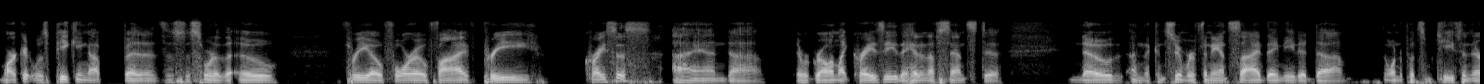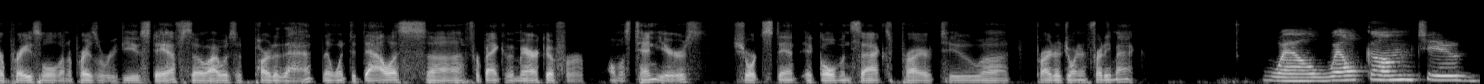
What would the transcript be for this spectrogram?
market was peaking up. Uh, this is sort of the 03, 04, 05 pre crisis. and uh, they were growing like crazy. They had enough sense to know on the consumer finance side they needed. Um, they wanted to put some teeth in their appraisal and appraisal review staff, so I was a part of that. Then went to Dallas uh, for Bank of America for almost 10 years short stint at Goldman Sachs prior to uh, prior to joining Freddie Mac. Well, welcome to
